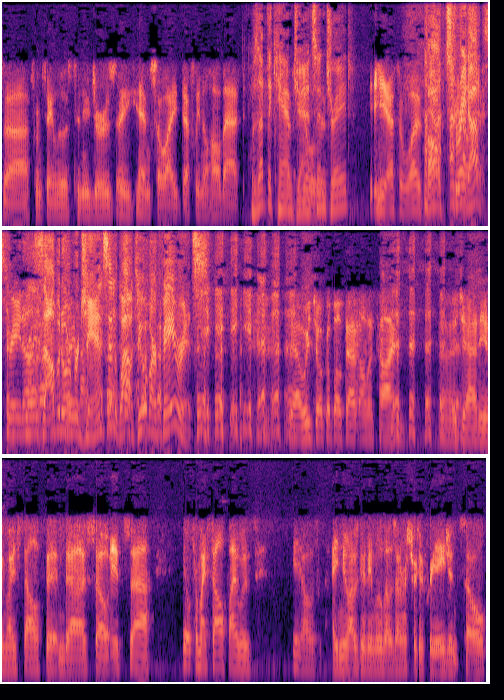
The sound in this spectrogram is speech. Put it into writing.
uh, from St. Louis to New Jersey, and so I definitely know how that was. That the Cam Janssen trade? Yes, it was. Oh, straight up, straight up, Salvador for Janssen. Wow, two of our favorites. yeah. yeah, we joke about that all the time, uh, Janny and myself, and uh, so it's uh, you know for myself, I was you know, I knew I was going to be moved. I was unrestricted free agent. So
